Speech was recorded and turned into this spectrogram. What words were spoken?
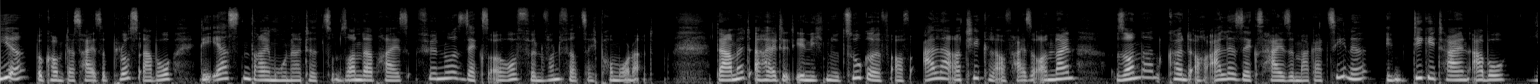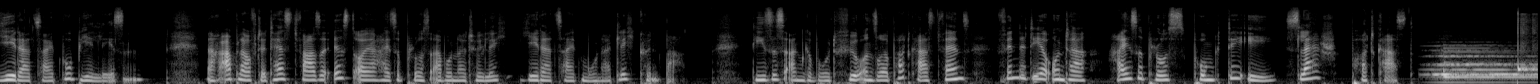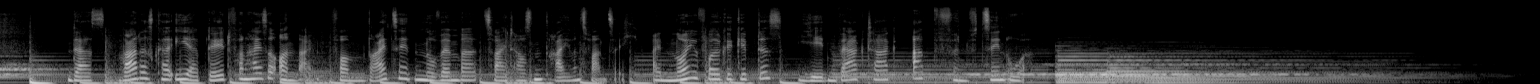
Ihr bekommt das Heise Plus Abo die ersten drei Monate zum Sonderpreis für nur 6,45 Euro pro Monat. Damit erhaltet ihr nicht nur Zugriff auf alle Artikel auf Heise Online, sondern könnt auch alle sechs Heise Magazine im digitalen Abo jederzeit mobil lesen. Nach Ablauf der Testphase ist euer Heise Plus Abo natürlich jederzeit monatlich kündbar. Dieses Angebot für unsere Podcast-Fans findet ihr unter heiseplus.de slash podcast. Das war das KI-Update von Heise Online vom 13. November 2023. Eine neue Folge gibt es jeden Werktag ab 15 Uhr.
